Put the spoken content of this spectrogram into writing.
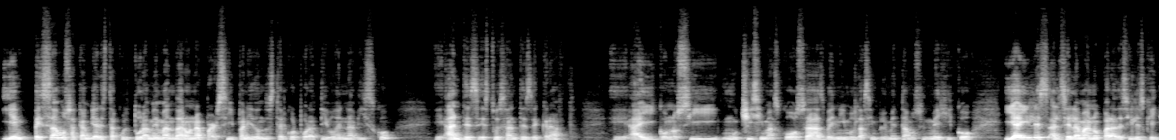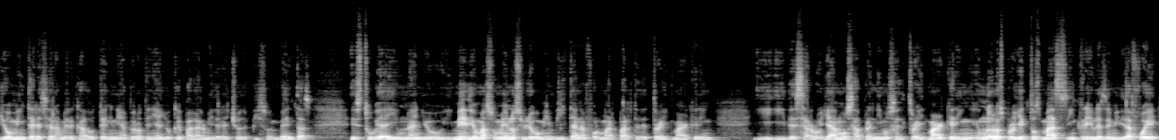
Y empezamos a cambiar esta cultura. Me mandaron a Parsippany, donde está el corporativo de Navisco. Antes, esto es antes de Kraft. Eh, ahí conocí muchísimas cosas, venimos, las implementamos en México y ahí les alcé la mano para decirles que yo me interesa era mercadotecnia, pero tenía yo que pagar mi derecho de piso en ventas. Estuve ahí un año y medio más o menos y luego me invitan a formar parte de Trade Marketing y, desarrollamos, aprendimos el trade marketing. Uno de los proyectos más increíbles de mi vida fue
